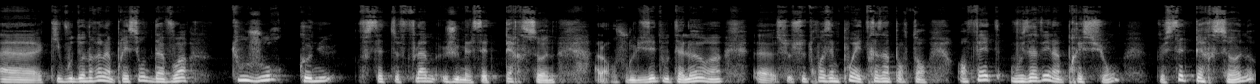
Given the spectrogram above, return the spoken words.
euh, qui vous donnera l'impression d'avoir toujours connu cette flamme jumelle, cette personne. Alors, je vous le disais tout à l'heure, hein, euh, ce, ce, troisième point est très important. En fait, vous avez l'impression que cette personne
